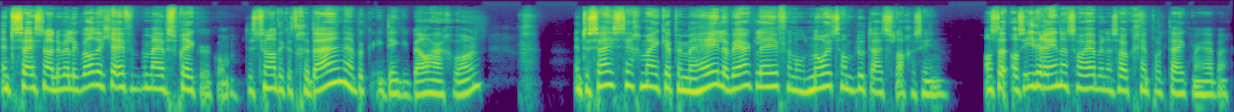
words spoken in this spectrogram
En toen zei ze, nou dan wil ik wel dat je even bij mij op spreekuur komt. Dus toen had ik het gedaan. Heb ik, ik denk, ik bel haar gewoon. En toen zei ze tegen mij, ik heb in mijn hele werkleven nog nooit zo'n bloeduitslag gezien. Als, dat, als iedereen dat zou hebben, dan zou ik geen praktijk meer hebben.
